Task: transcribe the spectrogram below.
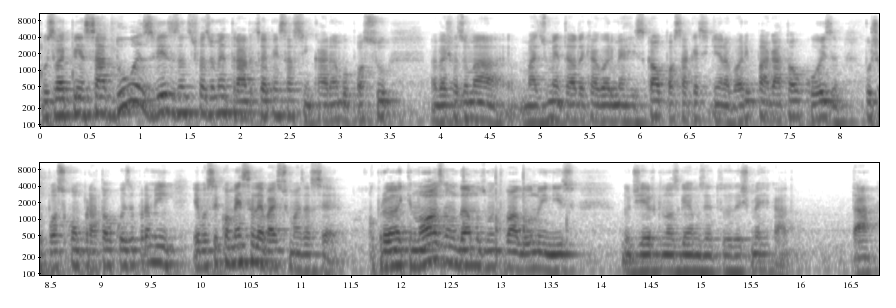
você vai pensar duas vezes antes de fazer uma entrada. Você vai pensar assim, caramba, eu posso, ao invés de fazer uma, mais uma entrada aqui agora e me arriscar, eu posso sacar esse dinheiro agora e pagar tal coisa. Puxa, eu posso comprar tal coisa para mim. E aí você começa a levar isso mais a sério. O problema é que nós não damos muito valor no início no dinheiro que nós ganhamos dentro deste mercado tá?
